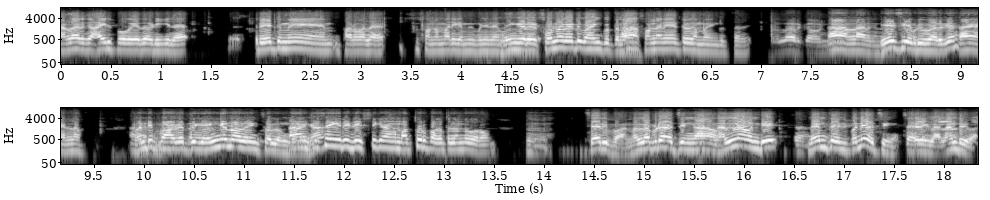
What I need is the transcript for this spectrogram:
நல்லா இருக்கு. ஆயில் போக எதுவும் அடிக்கல. ரேட்டுமே பரவாயில்ல. சொன்ன மாதிரி கம்மி பண்ணி நீங்க. சொன்ன ரேட்டுக்கு வாங்கி ஆ, கொடுத்தலாம் சொன்ன ரேட்டு கம்மி பண்ணி கொடுத்தாரு. நல்லா இருக்கா ஆ நல்லா இருக்கு. ஏசி எப்படி பாருங்க எல்லாம் வண்டி பாக்கிறதுக்கு எங்க வந்து சொல்லுங்க நான் நீங்க. கிருஷ்ணகிரி டிஸ்ட்ரிக்ட் நாங்க மத்தூர் பக்கத்துல இருந்து வரோம். சரிப்பா. நல்லபடியா வச்சுங்க. நல்ல வண்டி. நேம் சேஞ்ச் பண்ணி வச்சுங்க. சரி. சரிங்களா? நன்றிவா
